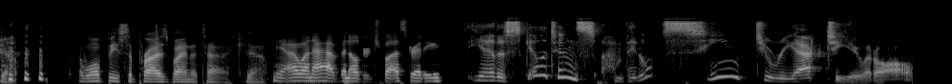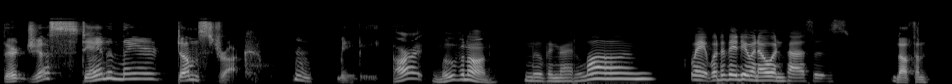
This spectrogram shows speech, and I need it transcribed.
yeah. I won't be surprised by an attack. Yeah. Yeah, I want to have an Eldritch Blast ready. Yeah, the skeletons, um, they don't seem to react to you at all. They're just standing there, dumbstruck. Hmm. Maybe. All right. Moving on. Moving right along. Wait, what do they do when Owen passes? Nothing.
